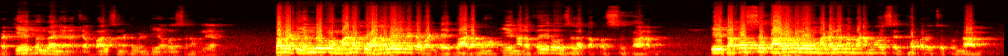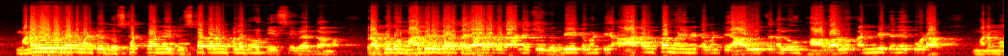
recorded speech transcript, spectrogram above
ప్రత్యేకంగా నేను చెప్పాల్సినటువంటి అవసరం లేదు. కాబట్టి ఎందుకు మనకు అనువైనటువంటి కాలము? ఈ నలభై రోజుల తపస్సు కాలము. ఈ తపస్సు కాలములో మనలను మనము సిద్ధపరుచుకుందాము. మనలో ఉన్నటువంటి దుష్టత్వాన్ని దుష్టతరంపులను తీసివేద్దాము. ప్రభువు మాదిరిగా తయారవ్వడానికి ఉండేటువంటి ఆటంకమైనటువంటి ఆలోచనలు భావాలు అన్నిటినీ కూడా మనము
